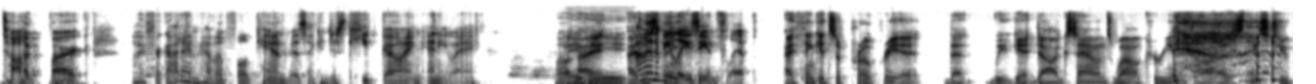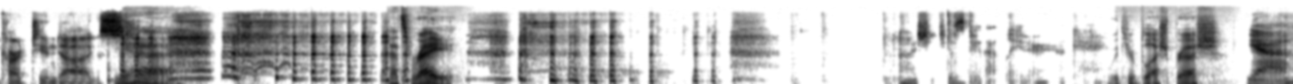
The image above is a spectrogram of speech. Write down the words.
dog bark. Oh, I forgot I have a full canvas. I can just keep going. Anyway, Well, Maybe- I, I I'm going to be lazy and flip. I think it's appropriate that we get dog sounds while Karina draws these two cartoon dogs. Yeah, that's right. I should just do that later. Okay. With your blush brush. Yeah.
